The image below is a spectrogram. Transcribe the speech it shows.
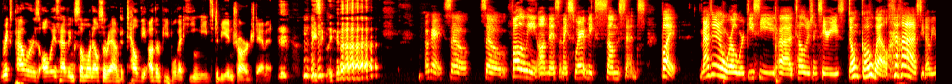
Rick's power is always having someone else around to tell the other people that he needs to be in charge, damn it. Basically. Okay, so so follow me on this, and I swear it makes some sense. But imagine in a world where DC uh, television series don't go well, haha, CW.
